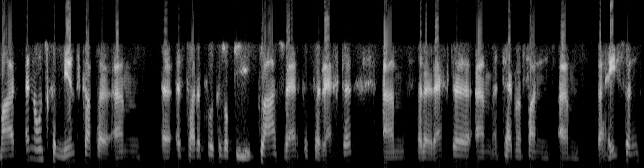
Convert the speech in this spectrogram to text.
maar in ons gemeenskappe um, uh, is daar 'n fokus op die plaaswerkers se regte um, hulle regte um, in terme van um, behuising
